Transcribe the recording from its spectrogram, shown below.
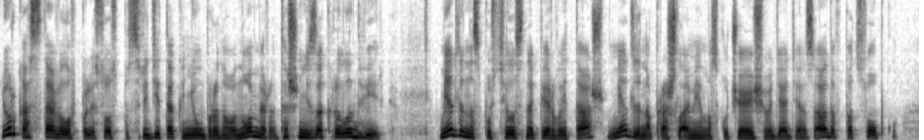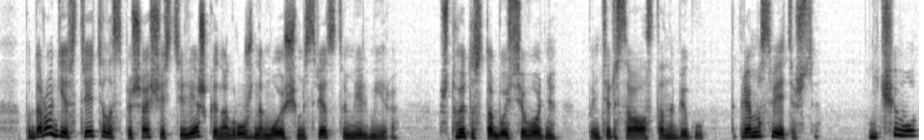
Нюрка оставила в пылесос посреди так и неубранного номера, даже не закрыла дверь. Медленно спустилась на первый этаж, медленно прошла мимо скучающего дяди Азада в подсобку. По дороге встретилась спешащей с тележкой, нагруженной моющими средствами Эльмира. «Что это с тобой сегодня?» – поинтересовалась та на бегу. «Ты прямо светишься». «Ничего».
